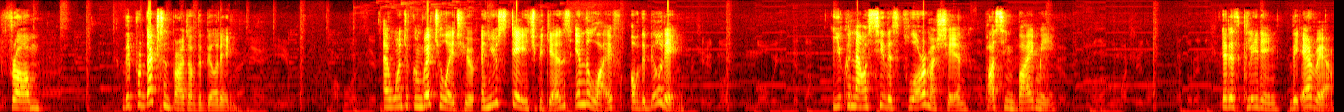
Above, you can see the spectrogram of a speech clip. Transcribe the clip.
from the production part of the building. I want to congratulate you, a new stage begins in the life of the building. You can now see this floor machine passing by me. It is cleaning the area.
